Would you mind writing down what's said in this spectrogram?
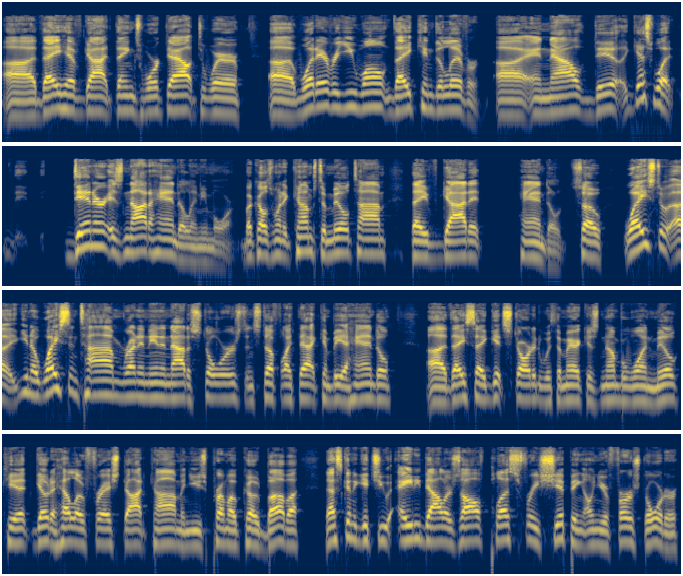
Uh, they have got things worked out to where uh, whatever you want, they can deliver. Uh, and now, di- guess what? Dinner is not a handle anymore because when it comes to mealtime, they've got it handled. So waste, uh, you know, wasting time running in and out of stores and stuff like that can be a handle. Uh, they say get started with America's number one meal kit. Go to HelloFresh.com and use promo code BUBBA. That's going to get you $80 off plus free shipping on your first order.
